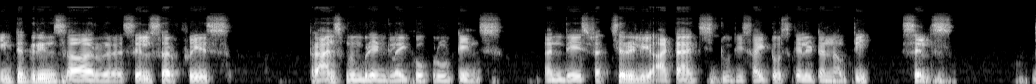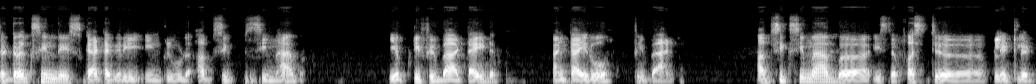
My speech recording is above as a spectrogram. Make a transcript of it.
Integrins are uh, cell surface transmembrane glycoproteins and they structurally attach to the cytoskeleton of the cells. The drugs in this category include abciximab, eptifibatide, and tirofiban. Abciximab uh, is the first uh, platelet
